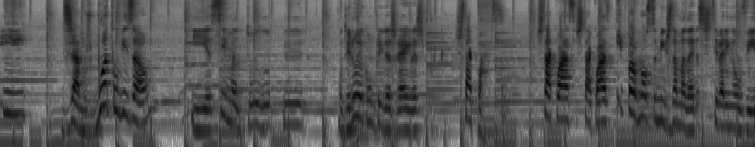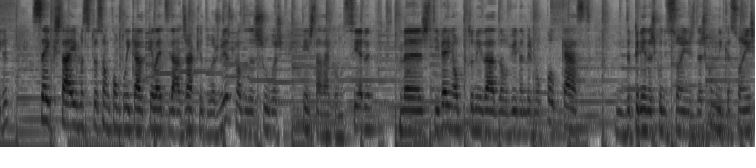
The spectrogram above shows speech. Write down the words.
E desejamos boa televisão e, acima de tudo, que continuem a cumprir as regras, porque está quase. Está quase, está quase. E para os nossos amigos da Madeira, se estiverem a ouvir, sei que está aí uma situação complicada porque a eletricidade já caiu duas vezes por causa das chuvas que têm estado a acontecer. Mas se tiverem a oportunidade de ouvir na mesma podcast, dependendo das condições das comunicações,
